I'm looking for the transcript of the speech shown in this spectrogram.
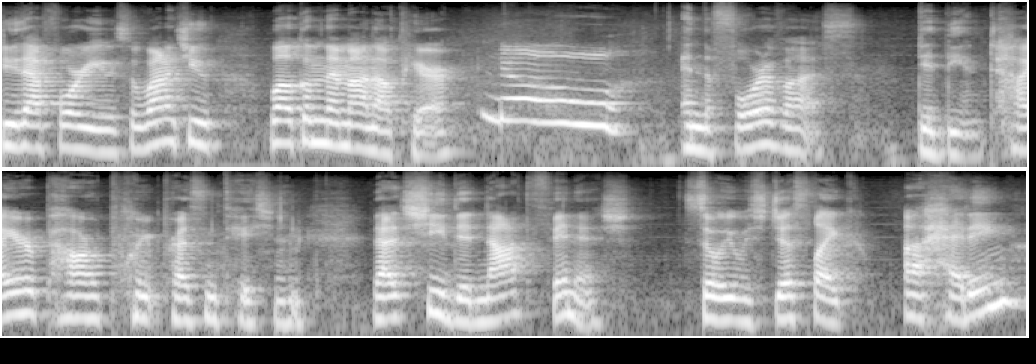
do that for you. So why don't you welcome them on up here?" No. And the four of us did the entire PowerPoint presentation that she did not finish. So it was just like a heading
